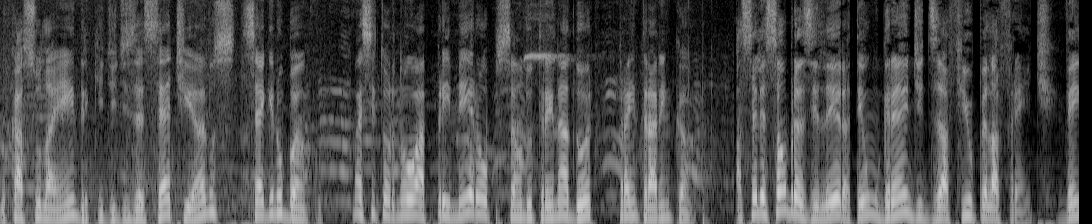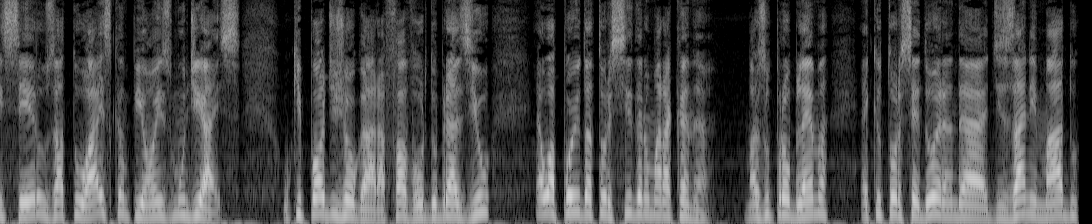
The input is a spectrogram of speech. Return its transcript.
O caçula Hendrick, de 17 anos, segue no banco, mas se tornou a primeira opção do treinador para entrar em campo. A seleção brasileira tem um grande desafio pela frente: vencer os atuais campeões mundiais. O que pode jogar a favor do Brasil é o apoio da torcida no Maracanã. Mas o problema é que o torcedor anda desanimado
